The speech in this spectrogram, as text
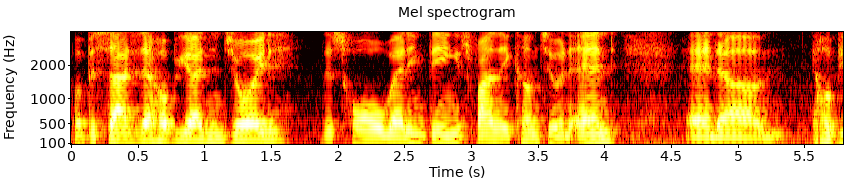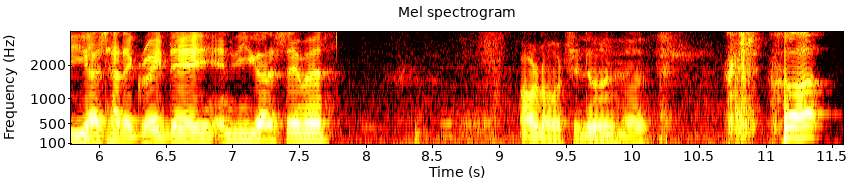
But besides that, hope you guys enjoyed this whole wedding thing. It's finally come to an end, and um, hope you guys had a great day. Anything you gotta say, man? I don't know what you're doing. what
